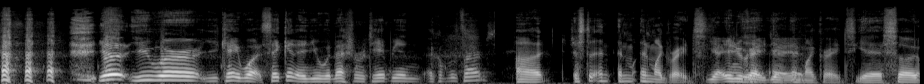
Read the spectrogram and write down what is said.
you you were you came what second, and you were national champion a couple of times. Uh, just in, in, in my grades. Yeah, in your grade, yeah, in, yeah. in my grades. Yeah, so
